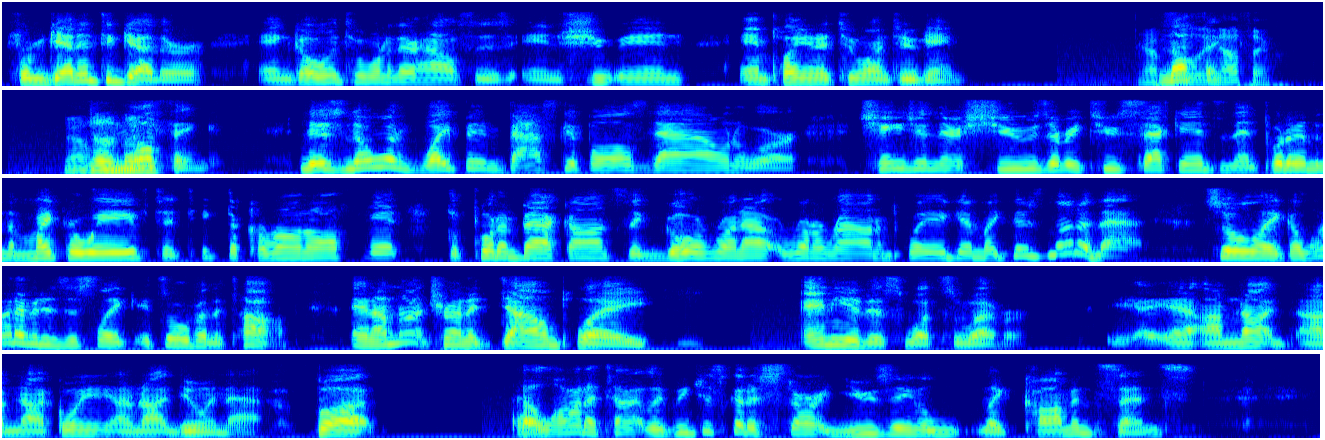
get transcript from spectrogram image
from getting together and going to one of their houses and shooting and playing a two on two game? Absolutely nothing. nothing. No. no nothing. There's no one wiping basketballs down or changing their shoes every two seconds and then putting them in the microwave to take the corona off of it to put them back on so they can go run out, run around and play again. Like there's none of that. So like a lot of it is just like it's over the top. And I'm not trying to downplay any of this whatsoever. I'm not. I'm not going. I'm not doing that. But a lot of time, like we just got to start using like common sense.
